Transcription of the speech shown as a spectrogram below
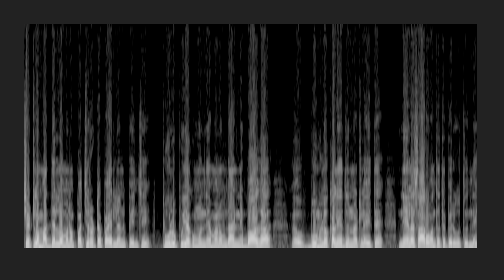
చెట్ల మధ్యలో మనం పచ్చిరొట్ట పైర్లను పెంచి పూలు పూయక ముందే మనం దాన్ని బాగా భూమిలో కలియదున్నట్లయితే నేల సారవంతత పెరుగుతుంది.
